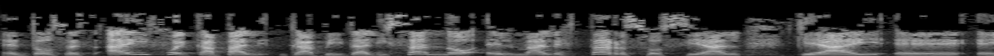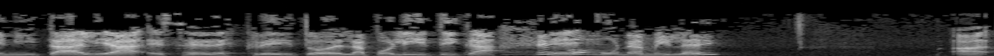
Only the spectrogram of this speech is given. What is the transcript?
Entonces, ahí fue capitalizando el malestar social que hay eh, en Italia, ese descrédito de la política. ¿Es eh, como una Milei? A,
